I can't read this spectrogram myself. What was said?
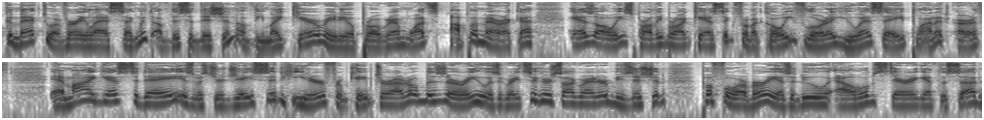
Welcome back to our very last segment of this edition of the Mike Kara radio program, What's Up America. As always, proudly broadcasting from Ocoee, Florida, USA, planet Earth. And my guest today is Mr. Jason Heeter from Cape Girardeau, Missouri, who is a great singer, songwriter, musician, performer. He has a new album, Staring at the Sun,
